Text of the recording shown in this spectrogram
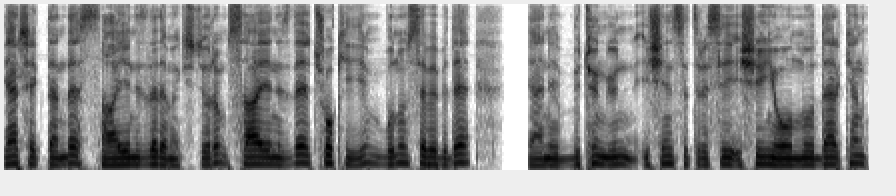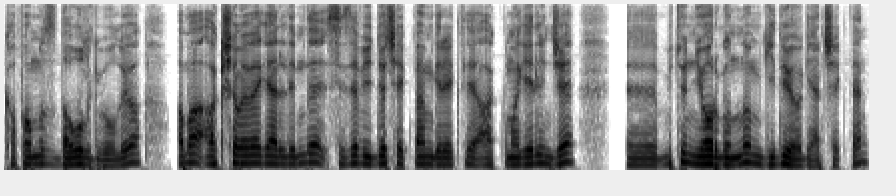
gerçekten de sayenizde demek istiyorum. Sayenizde çok iyiyim. Bunun sebebi de yani bütün gün işin stresi, işin yoğunluğu derken kafamız davul gibi oluyor. Ama akşam eve geldiğimde size video çekmem gerektiği aklıma gelince bütün yorgunluğum gidiyor gerçekten.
